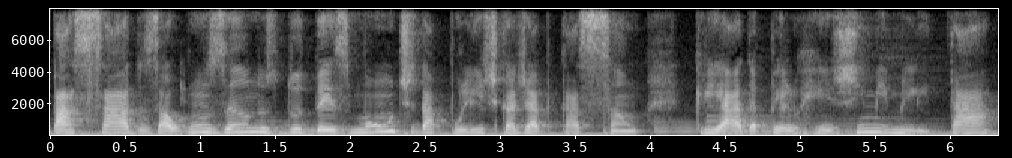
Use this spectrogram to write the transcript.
Passados alguns anos do desmonte da política de habitação criada pelo regime militar,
